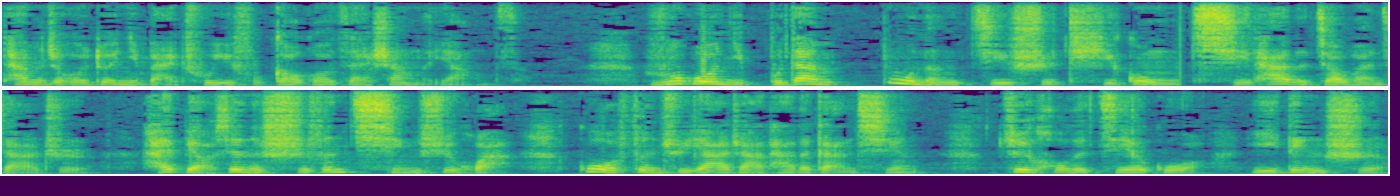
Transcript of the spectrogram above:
他们就会对你摆出一副高高在上的样子。如果你不但不能及时提供其他的交换价值，还表现得十分情绪化，过分去压榨他的感情，最后的结果一定是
